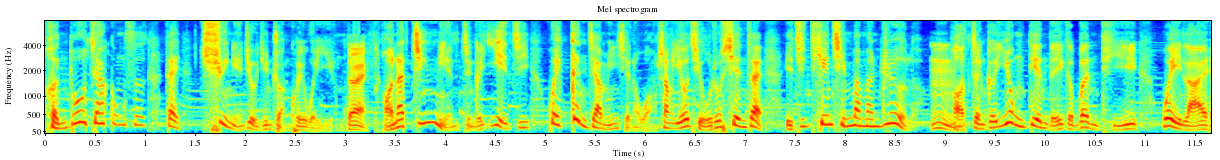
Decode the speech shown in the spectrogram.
很多家公司在去年就已经转亏为盈。对，好，那今年整个业绩会更加明显的往上。尤其我说现在已经天气慢慢热了，嗯，好，整个用电的一个问题，未来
